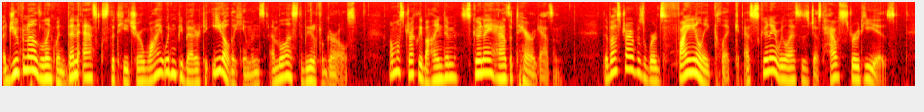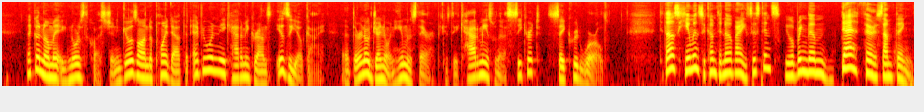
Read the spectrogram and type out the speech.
A juvenile delinquent then asks the teacher why it wouldn't be better to eat all the humans and molest the beautiful girls. Almost directly behind him, Tsukune has a terrogasm. The bus driver's words finally click as Tsukune realizes just how screwed he is. Nekonome ignores the question and goes on to point out that everyone in the academy grounds is a yokai, and that there are no genuine humans there because the academy is within a secret, sacred world. To those humans who come to know of our existence, we will bring them death or something.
